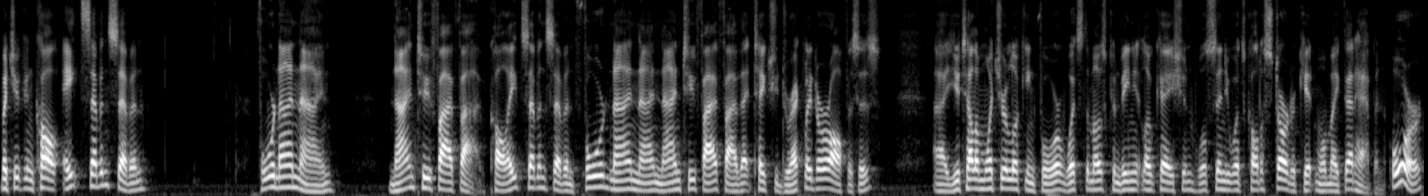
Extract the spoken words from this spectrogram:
But you can call 877 499 9255. Call 877 499 9255. That takes you directly to our offices. Uh, you tell them what you're looking for, what's the most convenient location. We'll send you what's called a starter kit and we'll make that happen. Or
